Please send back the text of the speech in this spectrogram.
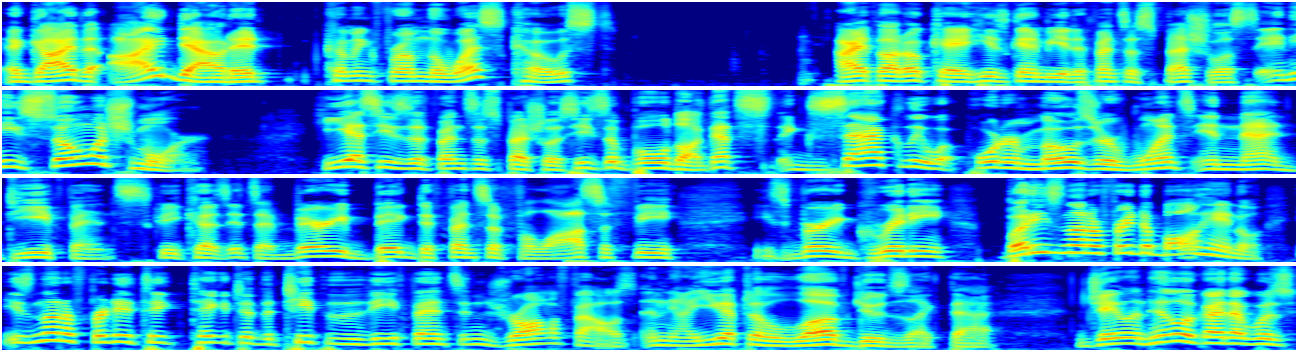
a guy that I doubted coming from the West Coast. I thought, okay, he's going to be a defensive specialist, and he's so much more. Yes, he's a defensive specialist. He's a bulldog. That's exactly what Porter Moser wants in that defense because it's a very big defensive philosophy. He's very gritty, but he's not afraid to ball handle. He's not afraid to take, take it to the teeth of the defense and draw fouls. And you have to love dudes like that. Jalen Hill, a guy that was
